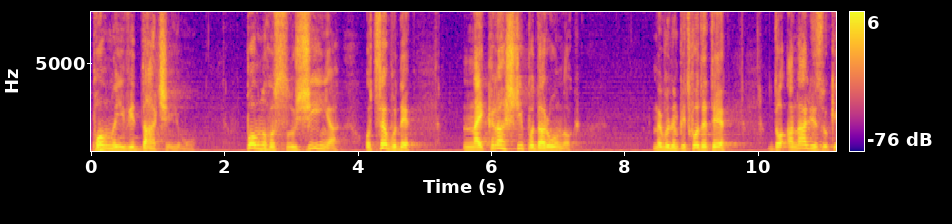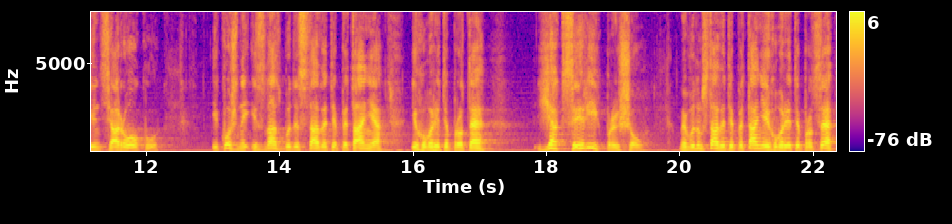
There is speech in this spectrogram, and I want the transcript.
повної віддачі йому, повного служіння. Оце буде найкращий подарунок. Ми будемо підходити до аналізу кінця року, і кожен із нас буде ставити питання і говорити про те, як цей рік пройшов. Ми будемо ставити питання і говорити про це,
